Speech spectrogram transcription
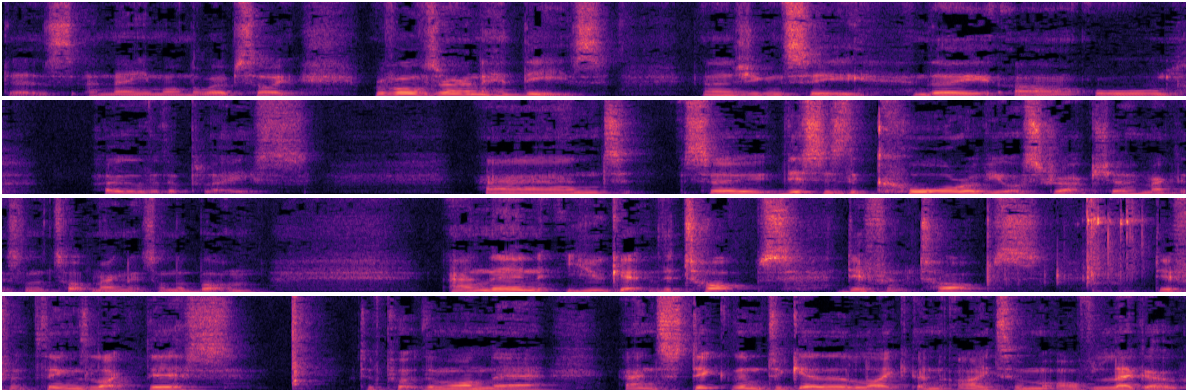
There's a name on the website. Revolves around these. And as you can see, they are all over the place. And so this is the core of your structure. Magnets on the top, magnets on the bottom. And then you get the tops, different tops, different things like this to put them on there and stick them together like an item of Lego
